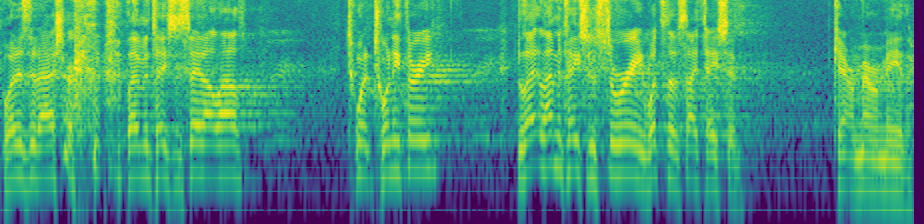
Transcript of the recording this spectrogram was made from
What is it, Asher? Lamentations, say it out loud. 23? Lamentations 3. What's the citation? Can't remember me either.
